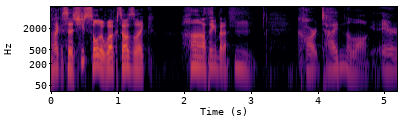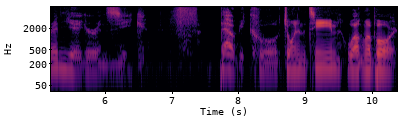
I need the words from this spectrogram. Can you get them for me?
like I said, she sold it well because I was like, huh. I think about it. Hmm, Cart Titan along Aaron Yeager and Zeke. That would be cool. Joining the team. Welcome aboard.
